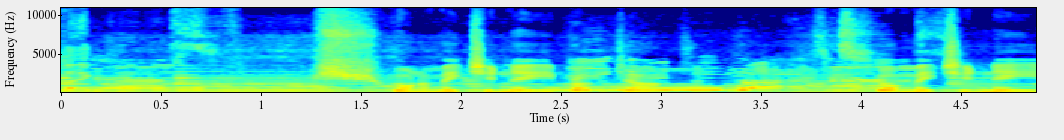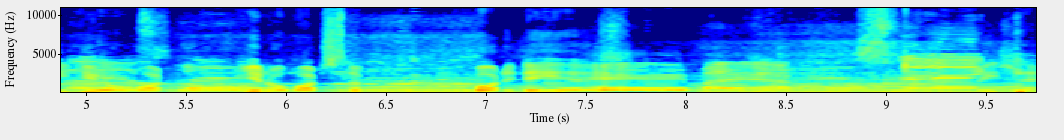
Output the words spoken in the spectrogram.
thank you enough. Going to meet your need, Brother Jonathan. Right. Going to meet your need. You know what? Lord. You know what's the what it is. Amen. Meet that need in All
